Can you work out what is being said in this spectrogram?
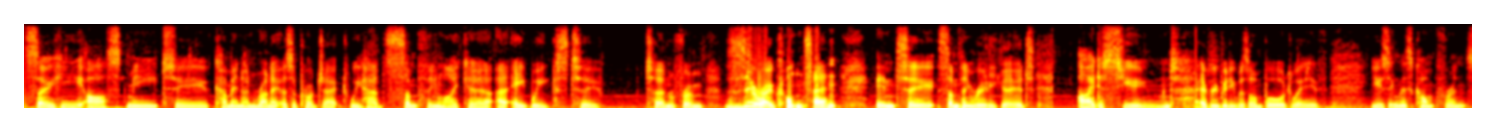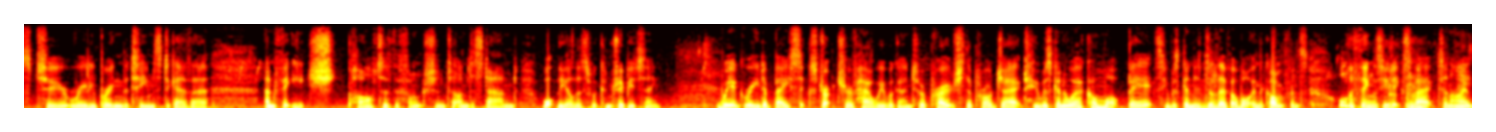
so he asked me to come in and run it as a project. We had something like a, a eight weeks to turn from zero content into something really good. I'd assumed everybody was on board with using this conference to really bring the teams together and for each part of the function to understand what the others were contributing. We agreed a basic structure of how we were going to approach the project, who was going to work on what bits, who was going mm-hmm. to deliver what in the conference, all the things you'd expect. And I,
